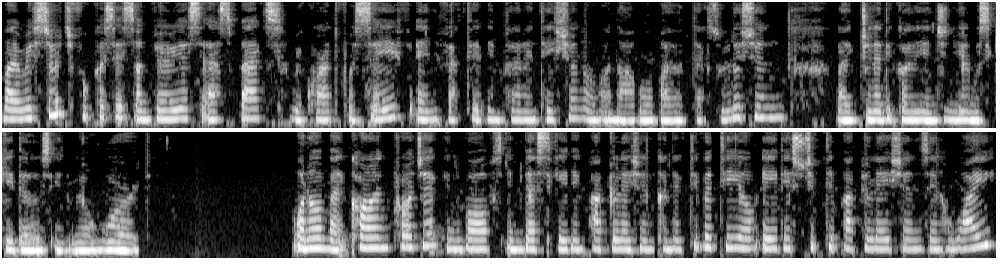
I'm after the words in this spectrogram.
My research focuses on various aspects required for safe and effective implementation of a novel biotech solution like genetically engineered mosquitoes in real world. One of my current projects involves investigating population connectivity of Aedes aegypti populations in Hawaii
